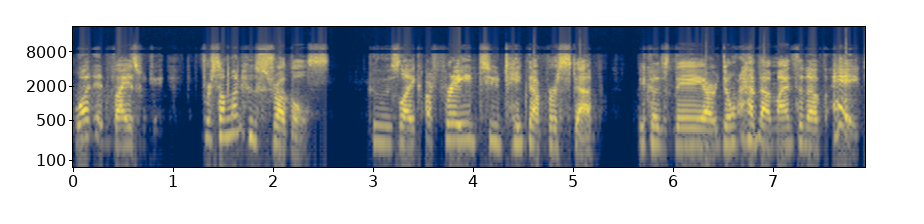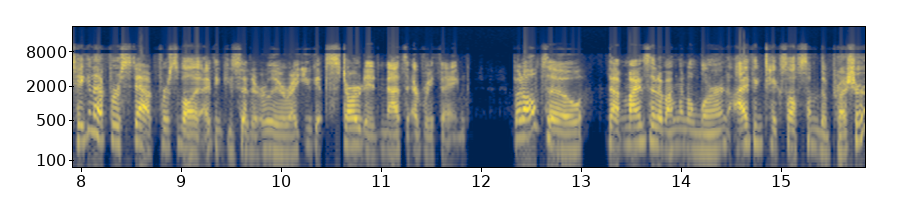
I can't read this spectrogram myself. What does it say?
What advice would you for someone who struggles, who's like afraid to take that first step because they are don't have that mindset of, hey, taking that first step, first of all, I think you said it earlier, right? You get started and that's everything. But also that mindset of I'm going to learn, I think takes off some of the pressure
